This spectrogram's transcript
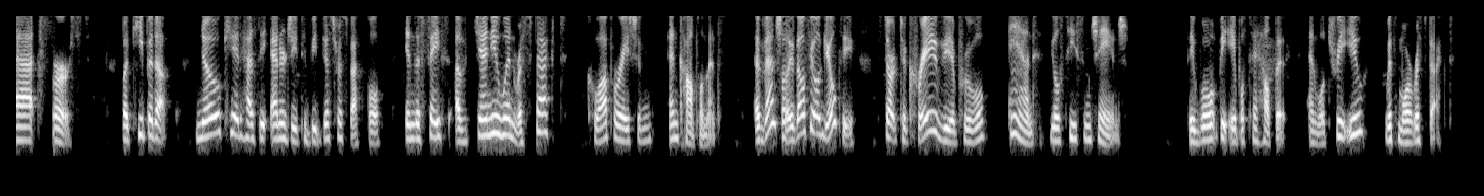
at first. But keep it up. No kid has the energy to be disrespectful in the face of genuine respect, cooperation, and compliments. Eventually, they'll feel guilty, start to crave the approval, and you'll see some change. They won't be able to help it and will treat you with more respect.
